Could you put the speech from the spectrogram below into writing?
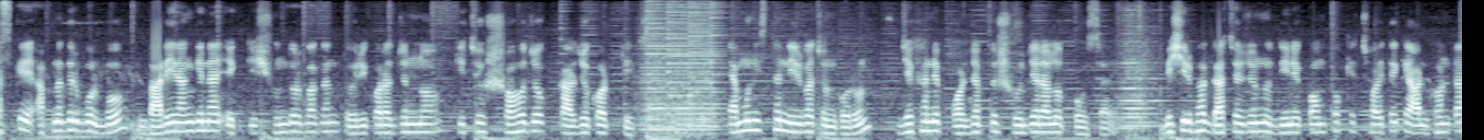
আজকে আপনাদের বলব বাড়ির আঙ্গিনায় একটি সুন্দর বাগান তৈরি করার জন্য কিছু সহযোগ কার্যকর টিপস। এমন স্থান নির্বাচন করুন, যেখানে পর্যাপ্ত সূর্যের আলো পৌঁছায়। বেশিরভাগ গাছের জন্য দিনে কমপক্ষে ছয় থেকে আট ঘণ্টা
